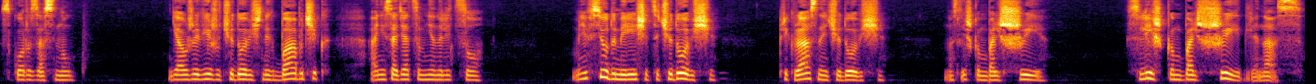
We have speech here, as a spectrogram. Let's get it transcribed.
скоро засну. Я уже вижу чудовищных бабочек, они садятся мне на лицо. Мне всюду мерещится чудовище, прекрасные чудовища, но слишком большие — слишком большие для нас.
